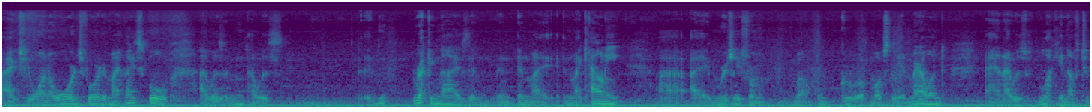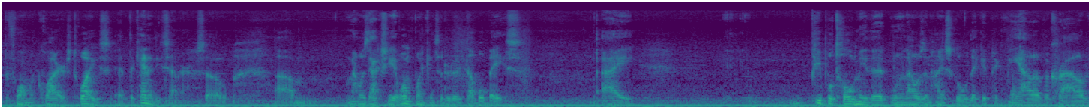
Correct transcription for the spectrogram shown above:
I actually won awards for it in my high school. I was, I was recognized in, in, in, my, in my county. Uh, I'm originally from, well, grew up mostly in Maryland and I was lucky enough to perform with choirs twice at the Kennedy Center. So um, I was actually at one point considered a double bass. I people told me that when I was in high school they could pick me out of a crowd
